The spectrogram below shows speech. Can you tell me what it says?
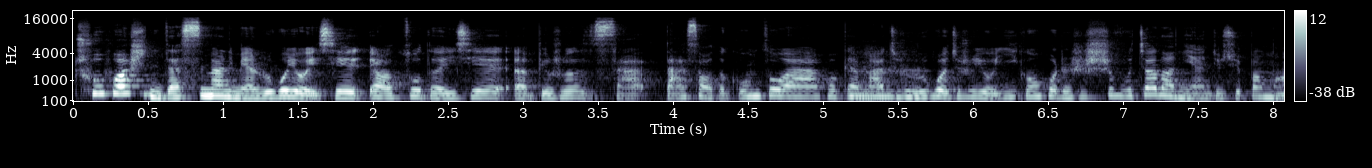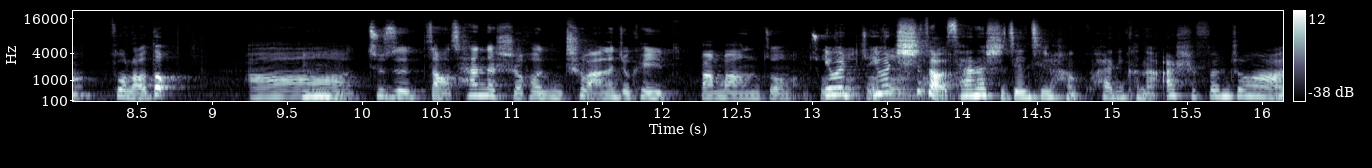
出坡是你在寺庙里面，如果有一些要做的一些呃，比如说洒打扫的工作啊，或干嘛，就是如果就是有义工或者是师傅教导你啊，你就去帮忙做劳动。哦，就是早餐的时候，你吃完了就可以帮帮做嘛，因为因为吃早餐的时间其实很快，你可能二十分钟啊，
